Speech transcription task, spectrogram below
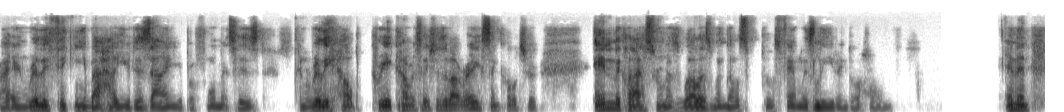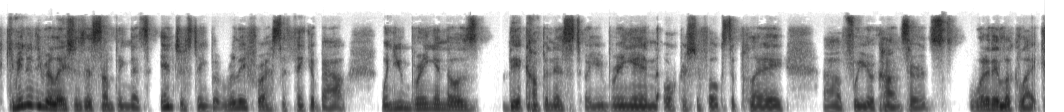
right? And really thinking about how you design your performances can really help create conversations about race and culture in the classroom as well as when those, those families leave and go home. And then community relations is something that's interesting, but really for us to think about when you bring in those the accompanists or you bring in orchestra folks to play uh, for your concerts what do they look like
